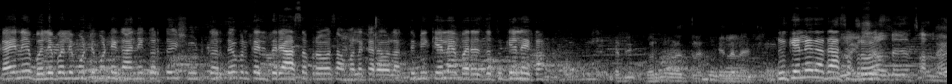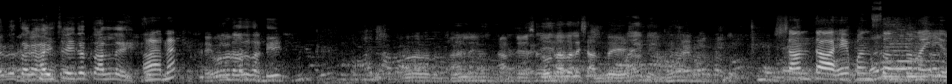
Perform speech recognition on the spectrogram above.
काही नाही भले भले मोठे मोठे गाणे करतोय शूट करतोय पण कधीतरी असा प्रवास आम्हाला करावा लागतो. मी केलाय बऱ्याचदा तू केलाय का? तू केलाय दादा असा प्रवास? आम्ही सगळं आईच्या ह्याच्यात चाललंय. हा ना? दादासाठी. दोन दादाला शांत आहे. शांत आहे पण संत नाहीये.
